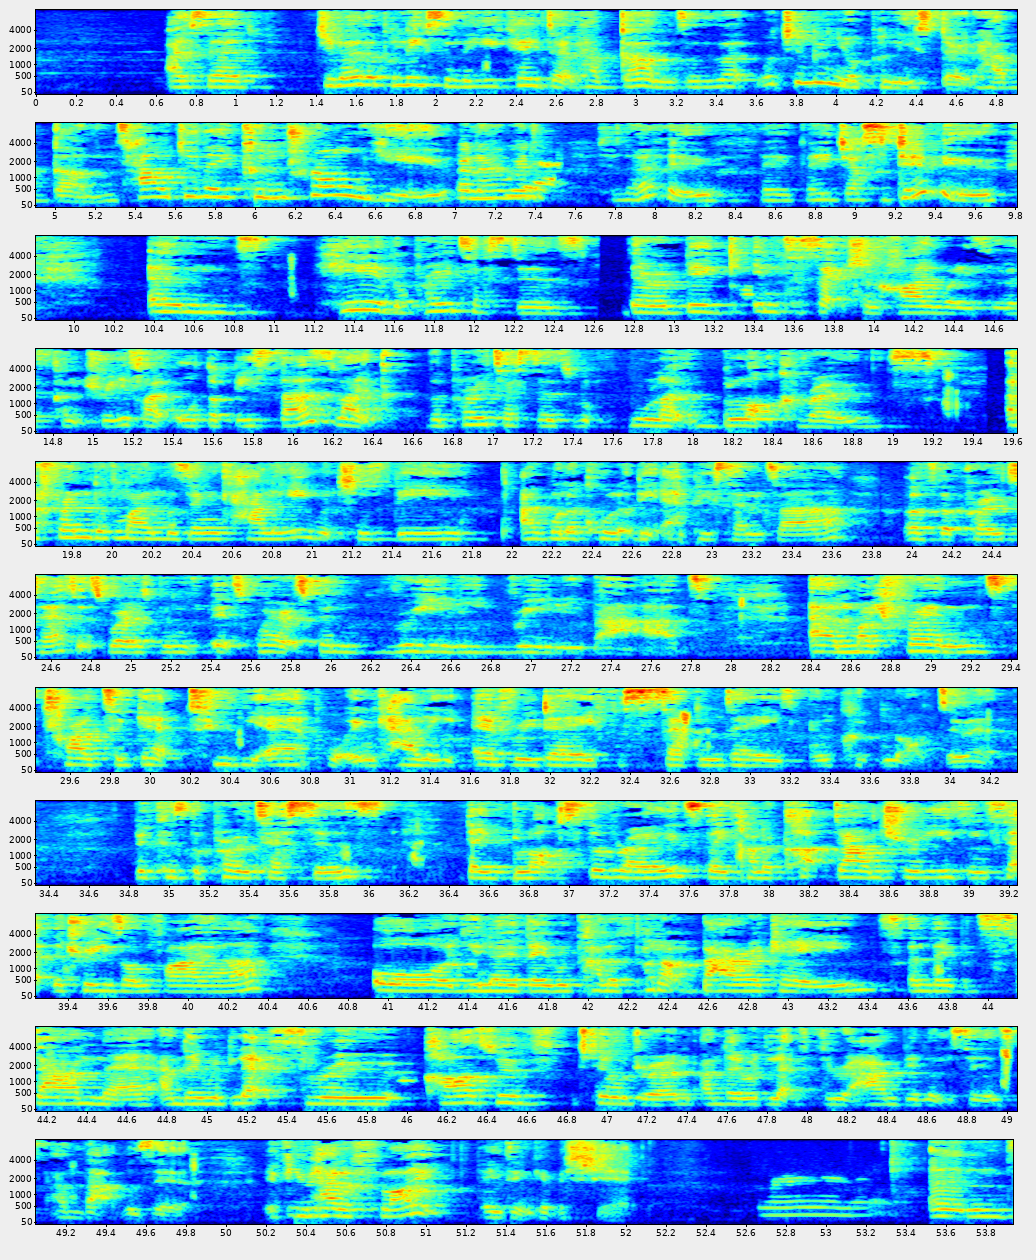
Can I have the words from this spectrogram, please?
I said, Do you know the police in the UK don't have guns? And they're like, What do you mean your police don't have guns? How do they control you? And I went, Yeah. No, they, they just do. And here, the protesters, there are big intersection highways in this country. It's like autopistas. Like the protesters will, like block roads. A friend of mine was in Cali, which is the I want to call it the epicenter of the protest. It's where it's been it's where it's been really really bad. And my friend tried to get to the airport in Cali every day for seven days and could not do it because the protesters they blocked the roads they kind of cut down trees and set the trees on fire or you know they would kind of put up barricades and they would stand there and they would let through cars with children and they would let through ambulances and that was it if you had a flight they didn't give a shit Really? and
